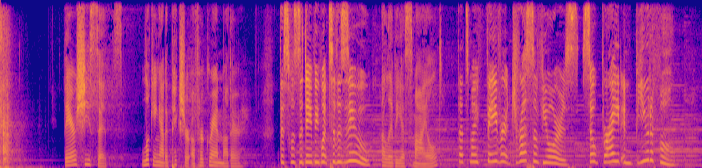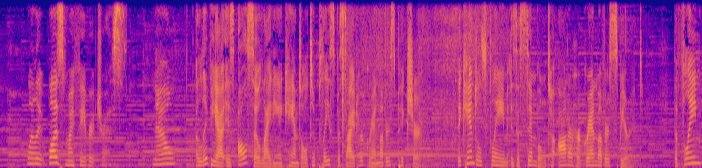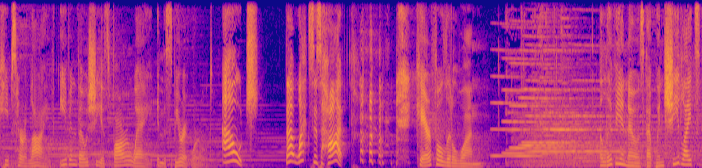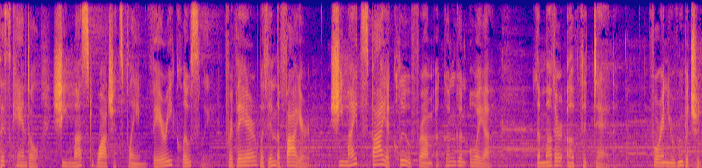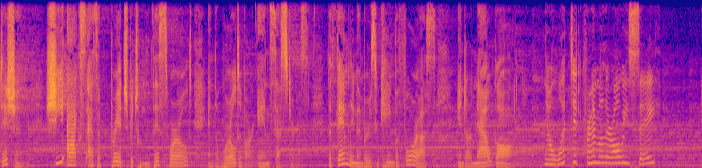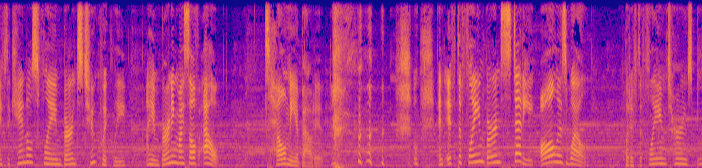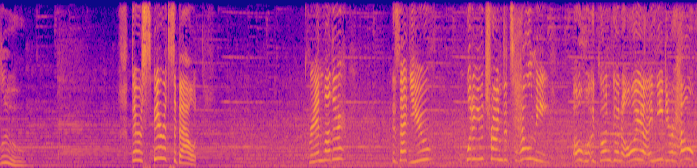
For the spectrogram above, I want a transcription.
There she sits, looking at a picture of her grandmother. This was the day we went to the zoo. Olivia smiled. That's my favorite dress of yours. So bright and beautiful. Well, it was my favorite dress. Now, Olivia is also lighting a candle to place beside her grandmother's picture. The candle's flame is a symbol to honor her grandmother's spirit. The flame keeps her alive even though she is far away in the spirit world. Ouch! That wax is hot. Careful, little one. Olivia knows that when she lights this candle, she must watch its flame very closely, for there, within the fire, she might spy a clue from Egungun Oya, the mother of the dead. For in Yoruba tradition, she acts as a bridge between this world and the world of our ancestors, the family members who came before us and are now gone. Now, what did grandmother always say? If the candle's flame burns too quickly, I am burning myself out. Tell me about it. And if the flame burns steady, all is well. But if the flame turns blue, there are spirits about. Grandmother? Is that you? What are you trying to tell me? Oh, Gungun Oya, I need your help.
